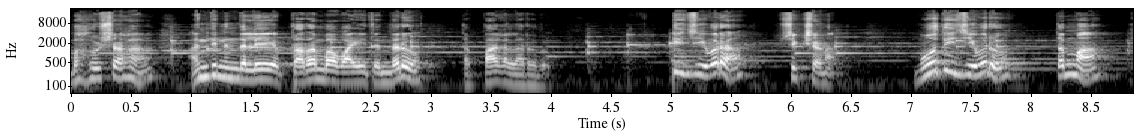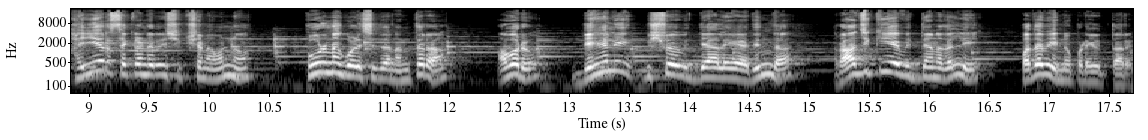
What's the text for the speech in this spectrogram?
ಬಹುಶಃ ಅಂದಿನಿಂದಲೇ ಪ್ರಾರಂಭವಾಯಿತೆಂದರೂ ತಪ್ಪಾಗಲಾರದು. ಮೋದಿಜಿಯವರ ಶಿಕ್ಷಣ. ಮೋದಿಜಿಯವರು ತಮ್ಮ ಹೈಯರ್ ಸೆಕೆಂಡರಿ ಶಿಕ್ಷಣವನ್ನು ಪೂರ್ಣಗೊಳಿಸಿದ ನಂತರ ಅವರು ದೆಹಲಿ ವಿಶ್ವವಿದ್ಯಾಲಯದಿಂದ ರಾಜಕೀಯ ವಿಜ್ಞಾನದಲ್ಲಿ ಪದವಿಯನ್ನು ಪಡೆಯುತ್ತಾರೆ.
